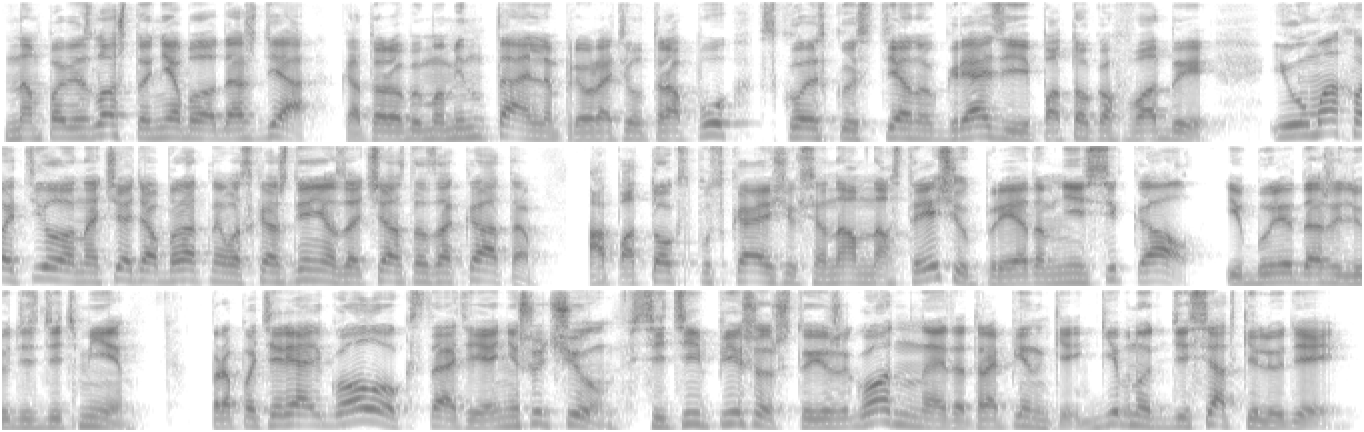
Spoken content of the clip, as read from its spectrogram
нам повезло, что не было дождя, который бы моментально превратил тропу в скользкую стену грязи и потоков воды. И ума хватило начать обратное восхождение за час до заката. А поток спускающихся нам навстречу при этом не иссякал, и были даже люди с детьми. Про потерять голову, кстати, я не шучу. В сети пишут, что ежегодно на этой тропинке гибнут десятки людей.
